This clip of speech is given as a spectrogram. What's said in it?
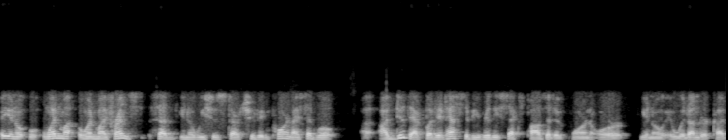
you know when my when my friends said you know we should start shooting porn, I said, well, I'd do that, but it has to be really sex positive porn, or you know it would undercut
